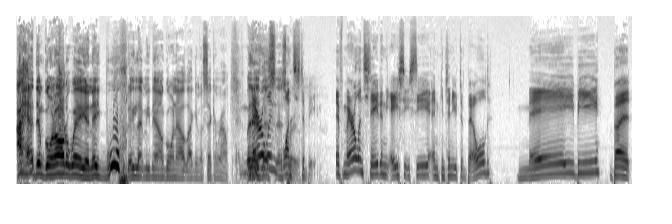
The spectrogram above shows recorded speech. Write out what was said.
I had them going all the way, and they, woo, they let me down going out like in the second round. But Maryland that's- that's wants where- to be. If Maryland stayed in the ACC and continued to build, maybe, but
